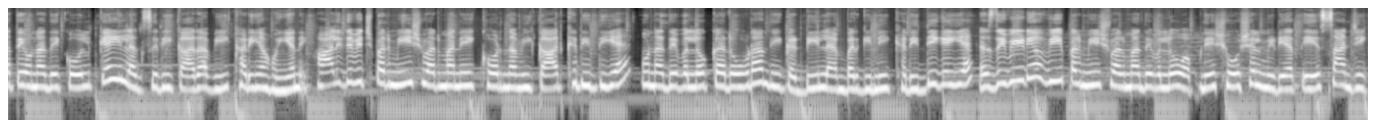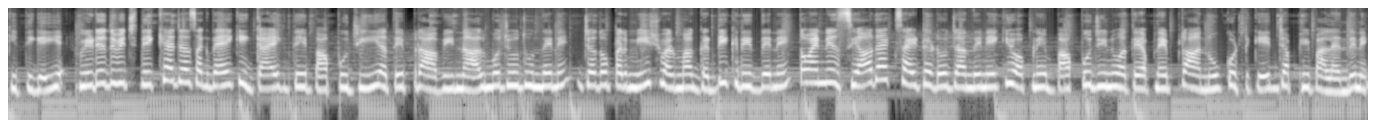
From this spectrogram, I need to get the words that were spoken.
ਅਤੇ ਉਹਨਾਂ ਦੇ ਕੋਲ ਕਈ ਲਗਜ਼ਰੀ ਕਾਰਾਂ ਵੀ ਖੜੀਆਂ ਹੋਈਆਂ ਨੇ। ਹਾਲ ਹੀ ਦੇ ਵਿੱਚ ਪਰਮੀਸ਼ ਵਰਮਾ ਨੇ ਇੱਕ ਹੋਰ ਨਵੀਂ ਕਾਰ ਖਰੀਦੀ ਹੈ। ਉਹਨਾਂ ਦੇ ਵੱਲੋਂ ਕਰੋੜਾਂ ਦੀ ਗੱਡੀ ਲੈਂਬਰਗਿਨੀ ਖਰੀਦੀ ਗਈ ਹੈ। ਇਸ ਦੀ ਵੀਡੀਓ ਵੀ ਪਰਮੀਸ਼ ਵਰਮਾ ਦੇ ਵੱਲੋਂ ਆਪਣੇ ਸੋਸ਼ਲ ਮੀਡੀਆ ਤੇ ਸਾਂਝੀ ਕੀਤੀ ਗਈ ਹੈ। ਵੀਡੀਓ ਦੇ ਵਿੱਚ ਦੇਖਿਆ ਜਾ ਸਕਦਾ ਹੈ ਕਿ ਗਾਇਕ ਦੇ ਬਾਪੂ ਜੀ ਅਤੇ ਭਰਾ ਵੀ ਨਾਲ ਮੌਜੂਦ ਹੁੰਦੇ ਨੇ। ਜਦੋਂ ਪਰਮੀਸ਼ ਵਰਮਾ ਗੱਡੀ ਖਰੀਦਦੇ ਨੇ, ਤਾਂ ਇੰਨੇ ਜ਼ਿਆਦਾ ਐਕਸਾਈਟਡ ਹੋ ਜਾਂਦੇ ਨੇ ਕਿ ਉਹ ਆਪਣੇ ਬਾਪੂ ਜੀ ਨੂੰ ਅਤੇ ਆਪਣੇ ਭਰਾ ਨੂੰ ਘੁੱਟ ਕੇ ਜੱਫੀ ਪਾ ਲੈਂਦੇ ਨੇ।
